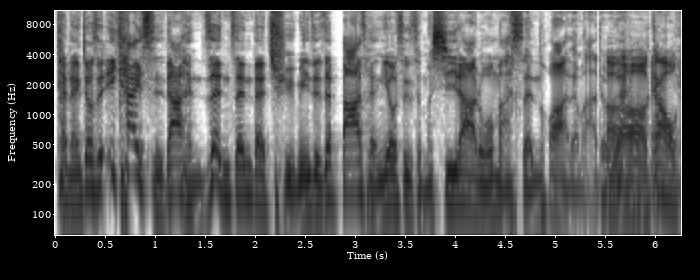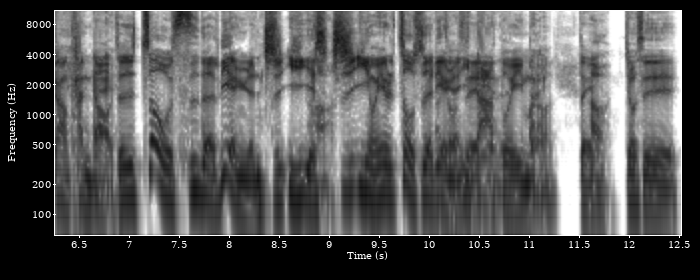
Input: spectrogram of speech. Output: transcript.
可能就是一开始大家很认真的取名字，这八成又是什么希腊罗马神话的嘛，对不对？哦，刚好我刚好看到，就是宙斯的恋人之一，也是之一嘛，因为宙斯的恋人一大堆嘛，对，好，就是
